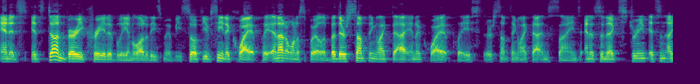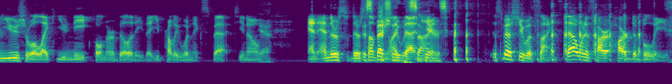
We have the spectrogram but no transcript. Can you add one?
and it's it's done very creatively in a lot of these movies. So if you've seen A Quiet Place, and I don't want to spoil it, but there's something like that in A Quiet Place. There's something like that in Signs, and it's an extreme, it's an unusual, like unique vulnerability that you probably wouldn't expect. You know, Yeah. and and there's there's Especially something like with that in signs. here, especially with Signs. That one is hard hard to believe.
